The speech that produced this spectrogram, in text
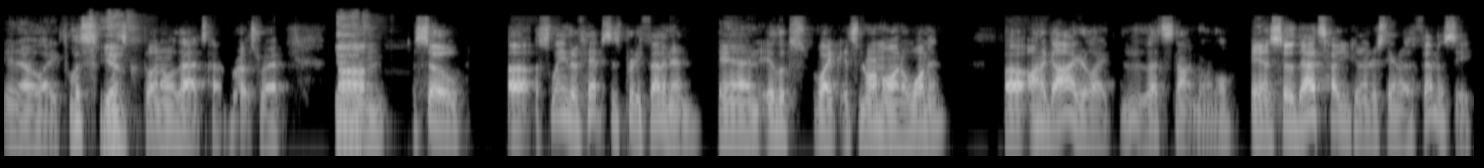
you know like what's yeah. what's going on with that? It's kind of gross right? Yeah. um so uh, a swaying of hips is pretty feminine and it looks like it's normal on a woman. Uh, on a guy you're like that's not normal. And so that's how you can understand effeminacy.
